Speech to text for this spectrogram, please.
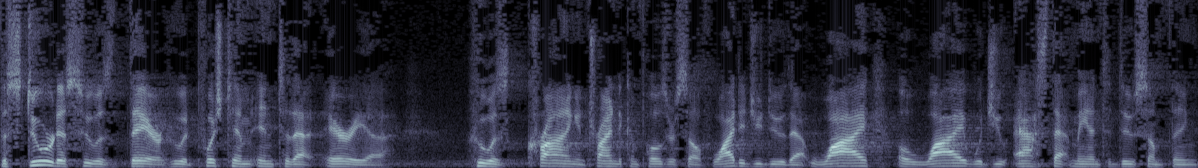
The stewardess who was there, who had pushed him into that area, who was crying and trying to compose herself. Why did you do that? Why, oh, why would you ask that man to do something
